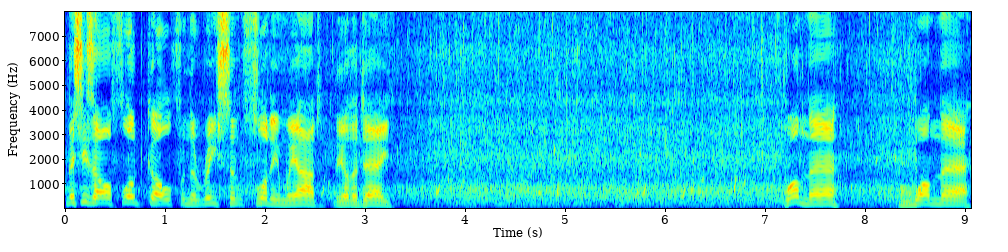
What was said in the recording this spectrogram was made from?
this is all flood gold from the recent flooding we had the other day. One there, and one there.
